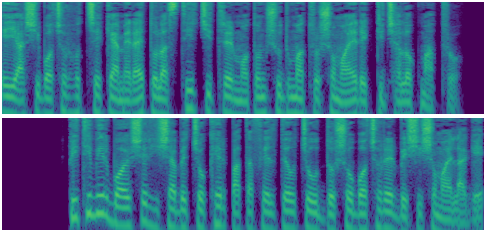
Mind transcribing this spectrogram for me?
এই আশি বছর হচ্ছে ক্যামেরায় তোলা স্থির চিত্রের মতন শুধুমাত্র সময়ের একটি ঝলক মাত্র। পৃথিবীর বয়সের হিসাবে চোখের পাতা ফেলতেও চৌদ্দশো বছরের বেশি সময় লাগে,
